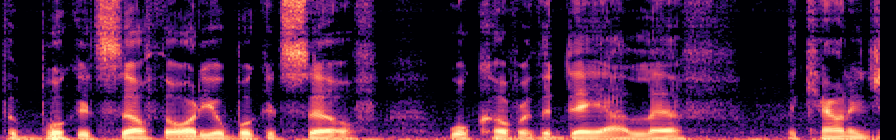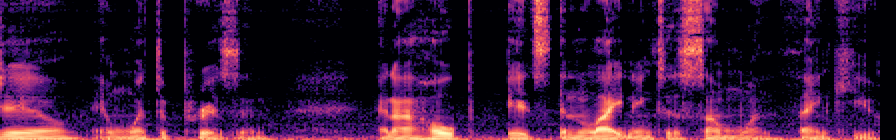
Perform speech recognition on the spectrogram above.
the book itself, the audio book itself, will cover the day I left the county jail and went to prison. And I hope it's enlightening to someone. Thank you.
